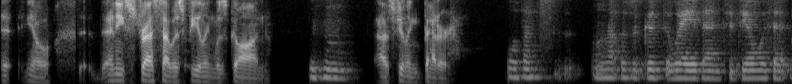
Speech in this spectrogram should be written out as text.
it, you know, any stress I was feeling was gone. Mm-hmm. I was feeling better. Well, that's well, that was a good way then to deal with it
